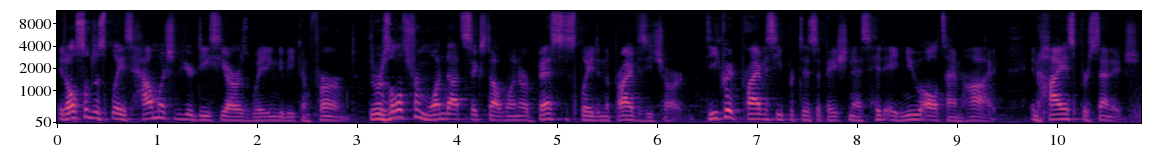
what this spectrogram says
it also displays how much of your DCR is waiting to be confirmed. The results from 1.6.1 are best displayed in the privacy chart. Decred privacy participation has hit a new all-time high, in highest percentage.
